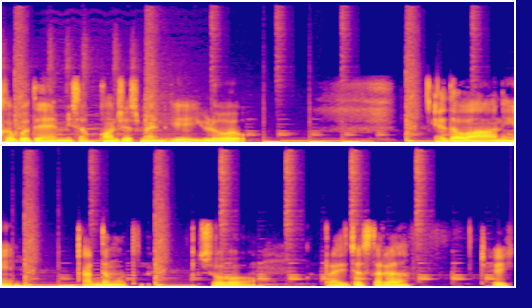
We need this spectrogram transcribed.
కాకపోతే మీ సబ్ కాన్షియస్ మైండ్కి ఈడో ఎదవా అని అర్థమవుతుంది. సో ట్రై చేస్తారు కదా. చెయ్యి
